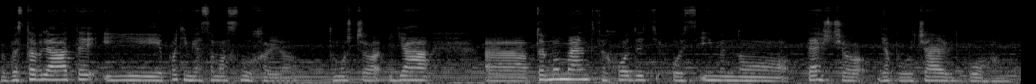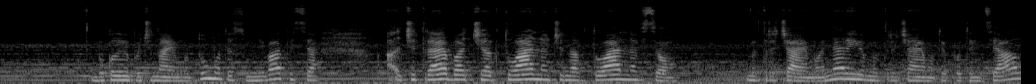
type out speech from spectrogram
виставляти, і потім я сама слухаю. Тому що я е, в той момент виходить ось іменно те, що я получаю від Бога. Бо коли ми починаємо думати, сумніватися, чи треба, чи актуально, чи не актуально, все. Ми втрачаємо енергію, ми втрачаємо той потенціал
